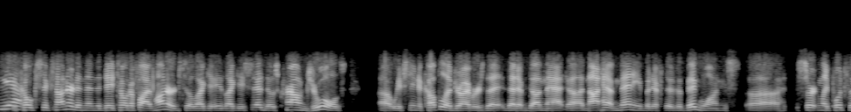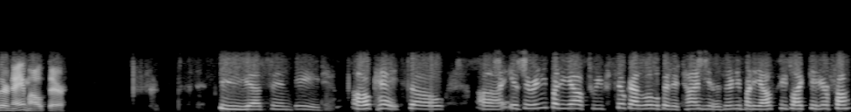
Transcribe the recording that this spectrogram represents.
yeah. the Coke 600 and then the Daytona 500. So like like you said, those crown jewels. Uh, we've seen a couple of drivers that that have done that. Uh, not have many, but if they're the big ones, uh, certainly puts their name out there. Yes, indeed. Okay, so uh, is there anybody else? We've still got a little bit of time here. Is there anybody else you'd like to hear from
